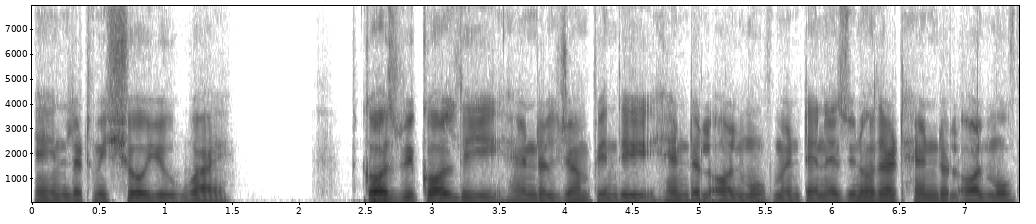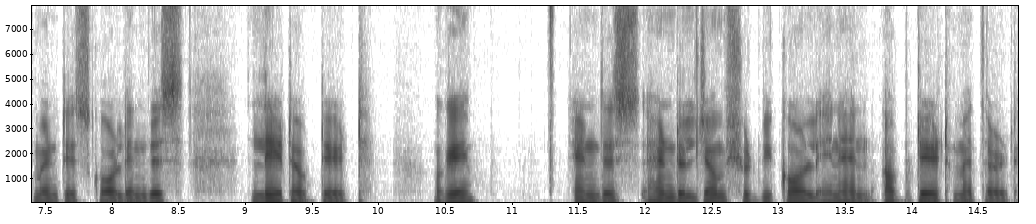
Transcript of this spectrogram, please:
And let me show you why. Because we call the handle jump in the handle all movement and as you know that handle all movement is called in this late update okay and this handle jump should be called in an update method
